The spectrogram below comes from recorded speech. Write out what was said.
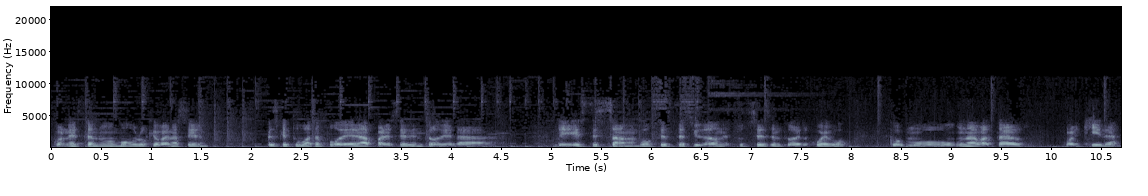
Con este nuevo módulo que van a hacer es que tú vas a poder aparecer dentro de la de este sandbox, esta ciudad donde tú estés dentro del juego, como un avatar cualquiera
